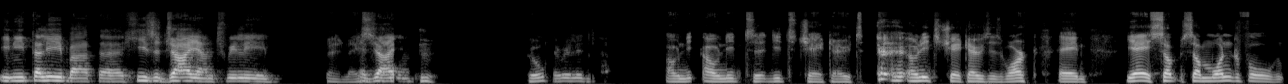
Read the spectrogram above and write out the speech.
in Italy, but uh, he's a giant, really. Very nice. A giant. cool. A really. I'll need, I'll need to need to check out. I'll need to check out his work. Um, yeah, some some wonderful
